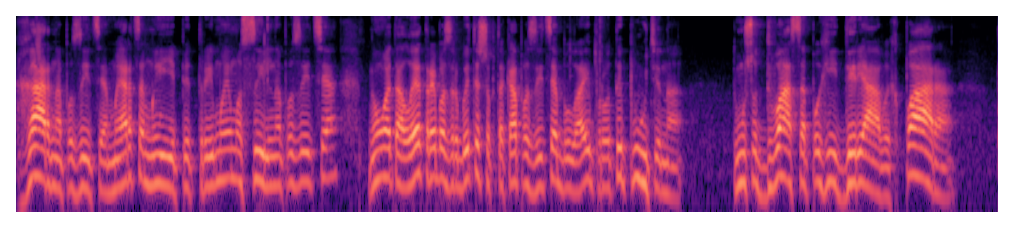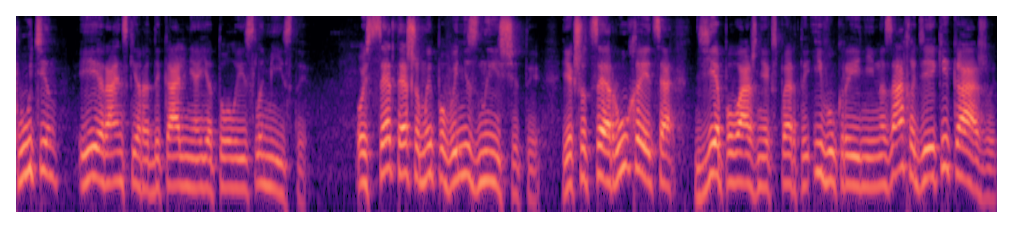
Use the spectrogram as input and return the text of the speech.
Гарна позиція Мерца, ми її підтримуємо, сильна позиція. Ну от, але треба зробити, щоб така позиція була і проти Путіна. Тому що два сапоги дирявих пара Путін і іранські радикальні аятоли ісламісти. Ось це те, що ми повинні знищити. Якщо це рухається, є поважні експерти і в Україні, і на Заході, які кажуть,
